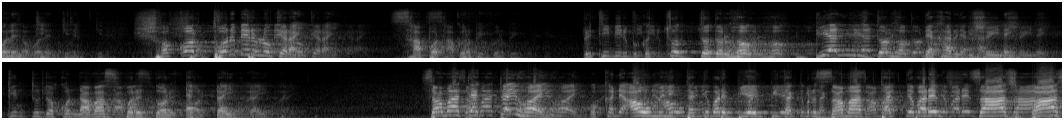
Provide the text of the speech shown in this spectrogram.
বলেন ঠিক কিনা। সকল ধর্মের লোকেরাই সাপোর্ট করবে। পৃথিবীর বুকে চোদ্দ দল হোক, বিয়াল্লিশ দল হোক দেখার বিষয় নাই। কিন্তু যখন নামাজ পড়ে দল একটাই হয়। জামাত একটাই হয়। ওখানে আওয়ামী লীগ থাকতে পারে, বিএনপি থাকতে পারে, জামাত থাকতে পারে চাষ বাস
